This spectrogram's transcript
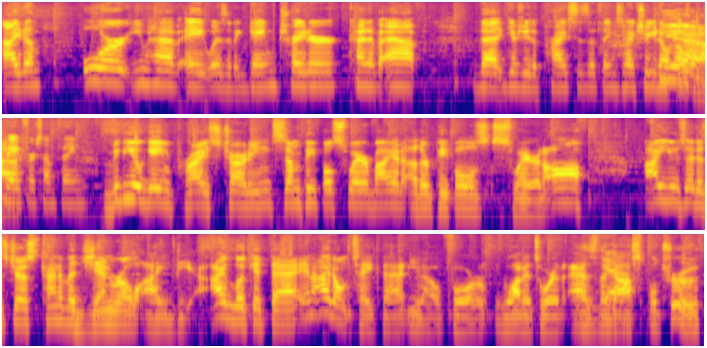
item or you have a, what is it, a game trader kind of app that gives you the prices of things to make sure you don't yeah. overpay for something. Video game price charting, some people swear by it, other people swear it off. I use it as just kind of a general idea. I look at that and I don't take that, you know, for what it's worth as the yeah. gospel truth.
